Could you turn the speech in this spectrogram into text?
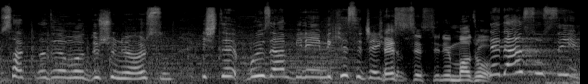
sakladığımı düşünüyorsun. İşte bu yüzden bileğimi kesecektim. Kes sesini Madu. Neden susayım?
